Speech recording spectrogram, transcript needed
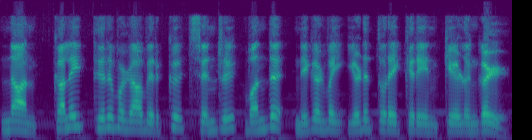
நான் கலை திருவிழாவிற்கு சென்று வந்த நிகழ்வை எடுத்துரைக்கிறேன் கேளுங்கள்.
